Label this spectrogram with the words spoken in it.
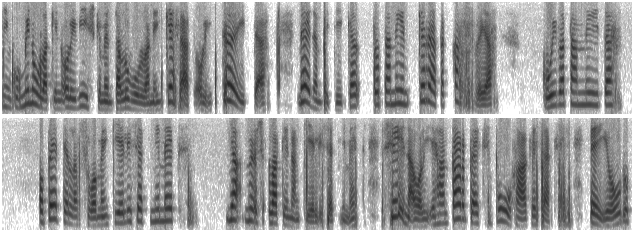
niin kuin minullakin oli 50-luvulla, niin kesät oli töitä. Meidän piti tota niin, kerätä kasveja, kuivata niitä, opetella suomenkieliset nimet ja myös latinankieliset nimet. Siinä oli ihan tarpeeksi puuhaa kesäksi. Ei joudut,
